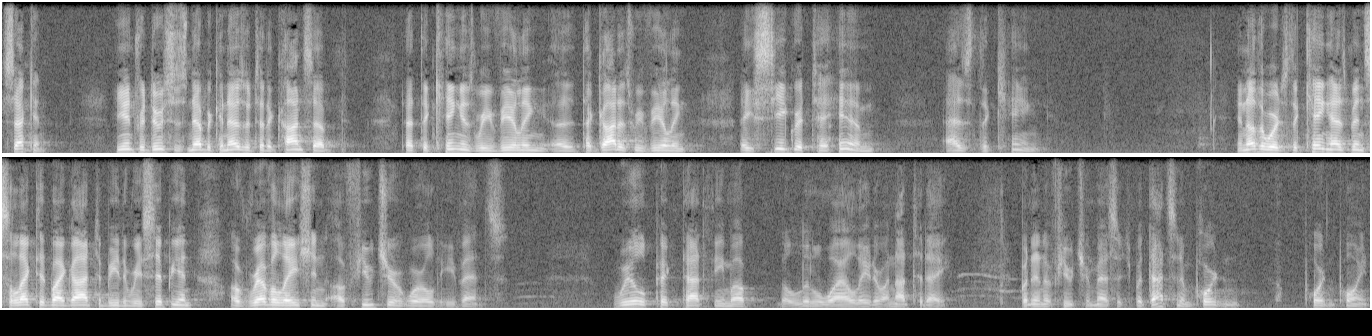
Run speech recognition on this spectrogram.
Second, he introduces Nebuchadnezzar to the concept that the king is revealing, uh, that God is revealing a secret to him as the king. In other words, the king has been selected by God to be the recipient of revelation of future world events. We'll pick that theme up a little while later on, not today, but in a future message. But that's an important, important point.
